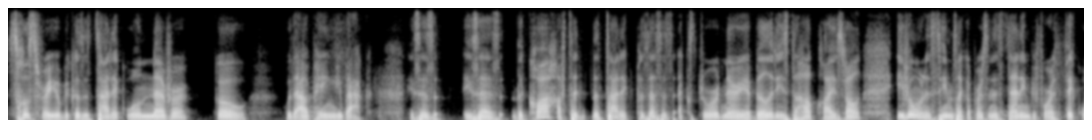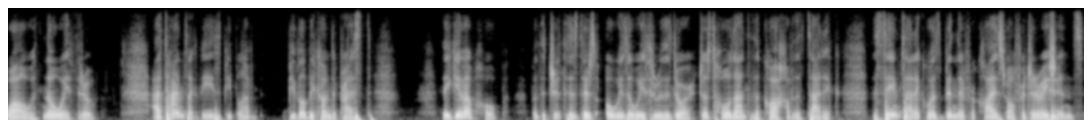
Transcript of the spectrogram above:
schus for you because the tzaddik will never go without paying you back. He says, he says the koach of the tzaddik possesses extraordinary abilities to help Yisrael, even when it seems like a person is standing before a thick wall with no way through. At times like these, people have people become depressed. They give up hope. But the truth is, there's always a way through the door. Just hold on to the koach of the tzaddik, the same tzaddik who has been there for Klal Yisrael for generations.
